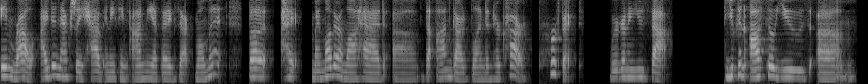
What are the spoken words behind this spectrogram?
en route. I didn't actually have anything on me at that exact moment, but I my mother-in-law had uh, the On Guard blend in her car. Perfect. We're gonna use that. You can also use um,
